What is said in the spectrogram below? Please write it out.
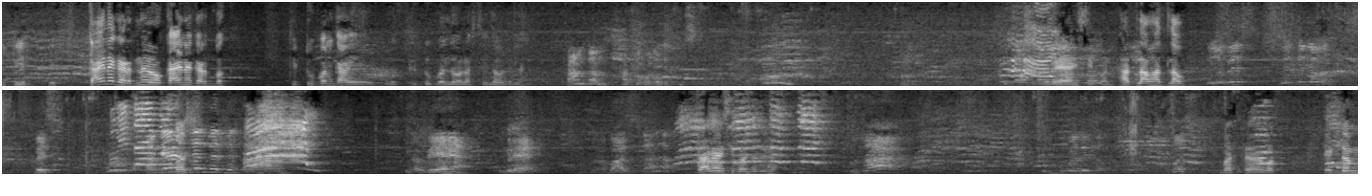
किट्टू. काय नाही करत नाही हो, काय नाही करत. बघ किट्टू पण काय किट्टू पण जवळ असते. जाऊ तिला रेयांशी पण. हात लाव हात लाव. बेस. बस. जा बस. जा तिथे. बस. बस त्या बघ. एकदम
